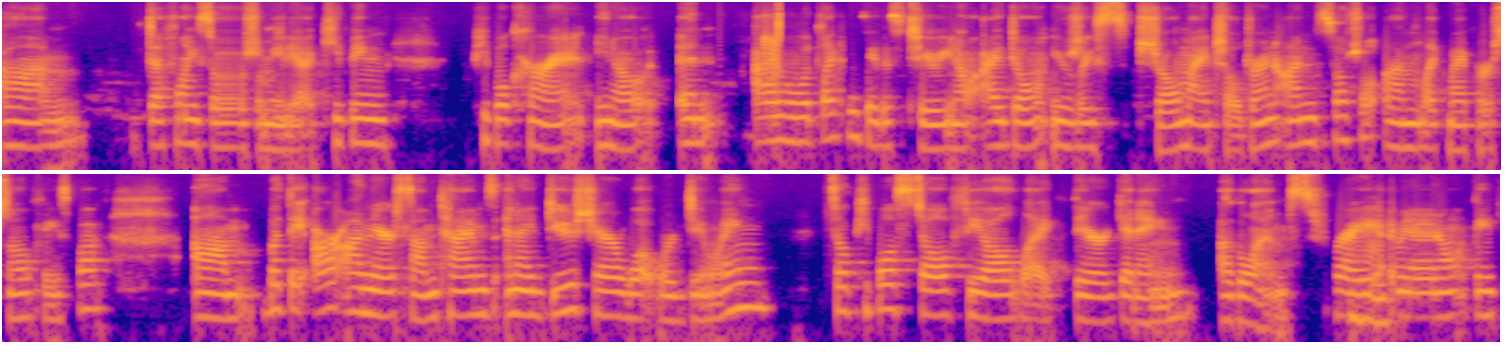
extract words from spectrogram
um, definitely social media, keeping people current, you know, and I would like to say this too, you know, I don't usually show my children on social, on like my personal Facebook, um, but they are on there sometimes. And I do share what we're doing. So people still feel like they're getting a glimpse, right? Mm-hmm. I mean, I don't think,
